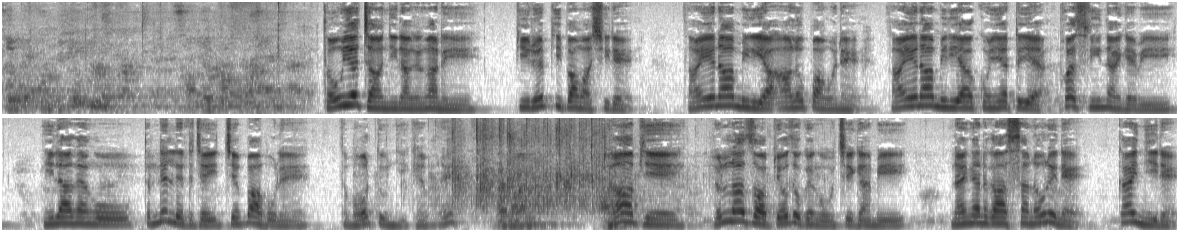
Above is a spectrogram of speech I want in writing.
ဆက်သွယ်မှုပြုလုပ်ပြီးတော့ဆောင်ရွက်ပါဖို့ရှိတယ်။သုံးရက်ကြာညီလာခံကနေပြည်တွင်းပြည်ပမှာရှိတဲ့ဒိုင်းနာမီဒီယာအားလုံးပါဝင်တဲ့ဒိုင်းနာမီဒီယာကွန်ရက်တရက်ဖွဲ့စည်းနိုင်ခဲ့ပြီး ညီလာခံကိုတစ်နှစ်လတစ်ကြိမ်ကျင်းပဖို့လည်းသဘောတူညီခဲ့ပါတယ်။ဟုတ်ပါဒါအပြင်လွတ်လပ်စွာပြောဆိုခွင့်ကိုအခြေခံပြီးနိုင်ငံတကာစံနှုန်းတွေနဲ့ကိုက်ညီတဲ့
